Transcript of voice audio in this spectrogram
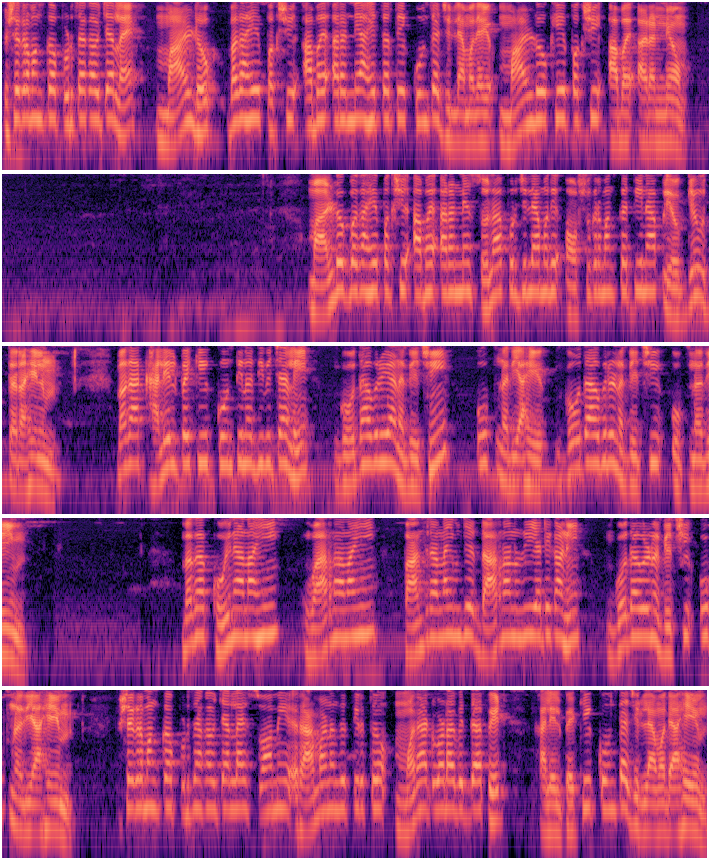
प्रश्न क्रमांक पुढचा काय विचारलाय? मालढोक. बघा हे पक्षी अभय अरण्य आहे तर ते कोणत्या जिल्ह्यामध्ये आहे? मालढोक हे पक्षी अभय अरण्य. मालडोक बघा हे पक्षी अभय अरण्य सोलापूर जिल्ह्यामध्ये ऑप्शन क्रमांक तीन आपले योग्य उत्तर राहील. बघा खालीलपैकी कोणती नदी विचारली? गोदावरी या नदीची. उपनदी आहे. गोदावरी नदीची उपनदी. बघा कोयना नाही वारणा नाही पांजरा नाही म्हणजे दारणा नदी या ठिकाणी गोदावरी नदीची उपनदी आहे. विषय क्रमांक पुढचा काय विचारलाय? स्वामी रामानंद तीर्थ मराठवाडा विद्यापीठ खालीलपैकी कोणत्या जिल्ह्यामध्ये आहे?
